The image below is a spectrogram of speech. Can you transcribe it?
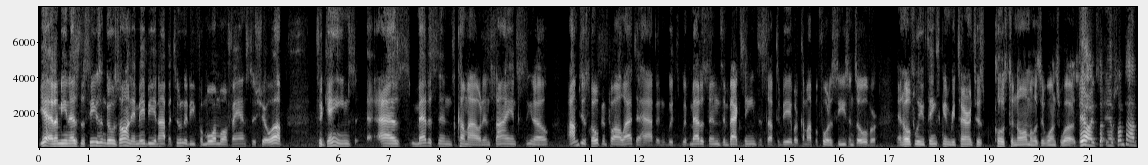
Yeah, and I mean, as the season goes on, it may be an opportunity for more and more fans to show up to games as medicines come out and science. You know, I'm just hoping for all that to happen with with medicines and vaccines and stuff to be able to come out before the season's over and hopefully things can return to as close to normal as it once was. Yeah, it's, you know, sometimes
